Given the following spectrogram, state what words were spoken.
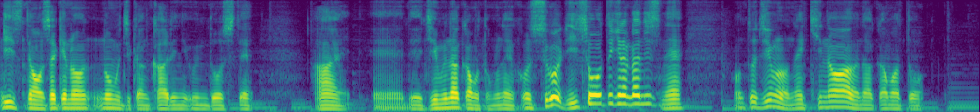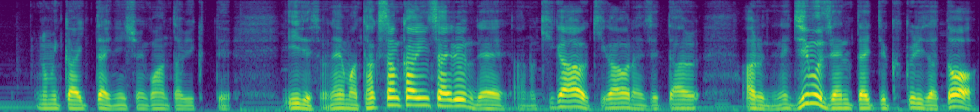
いいですね。お酒の飲む時間代わりに運動して。はい、えー、でジム仲間ともねこれすごい理想的な感じですね。ほんとジムのね気の合う仲間と飲み会行ったりね一緒にご飯食べ行くっていいですよね。まあたくさん会員さんいるんであの気が合う気が合わない絶対あるあるんでねジム全体っていうくくりだと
